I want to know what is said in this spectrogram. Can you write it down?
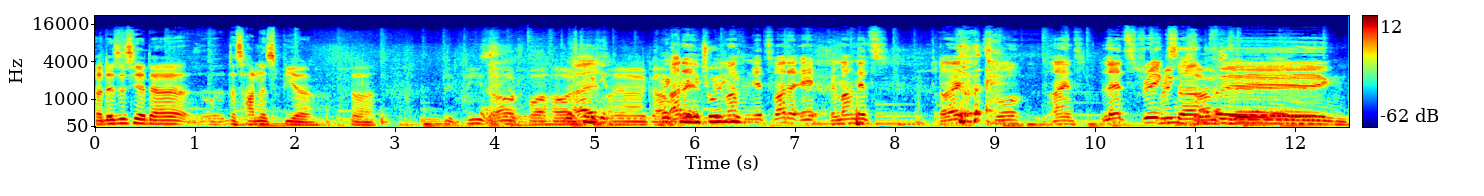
So, das ist hier der, das Hannesbier. So. Peace out, Vorhaut. Nein. Euer Garten. Warte, wir machen jetzt, warte, ey, wir machen jetzt 3, 2, 1. Let's drink Drink something! something.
